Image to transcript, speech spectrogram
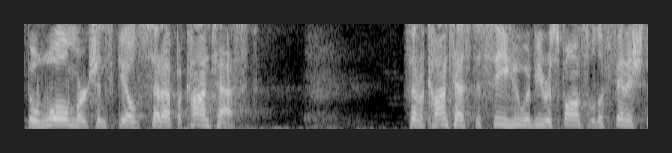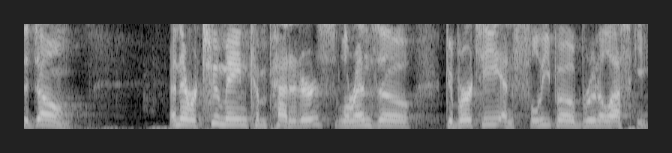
the Wool Merchants Guild set up a contest. Set up a contest to see who would be responsible to finish the dome. And there were two main competitors, Lorenzo Ghiberti and Filippo Brunelleschi.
